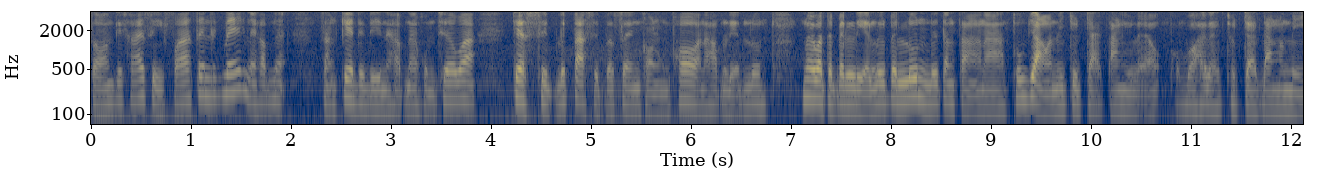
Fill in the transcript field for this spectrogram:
ซ้อนคล้ายๆสีฟ้าเส้นเล็กๆนะครับเนี่ยสังเกตดีๆนะครับนะผมเชื่อว่า 70 หรือ 80%ของหลวงพ่อนะครับเหรียญรุ่น ไม่ว่าจะเป็นเหรียญหรือเป็นรุ่นหรือต่างๆนะทุกอย่างมันมีจุดจ่ายตังค์อยู่แล้ว ผมบอกให้เลยจุดจ่ายตังค์มันมี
